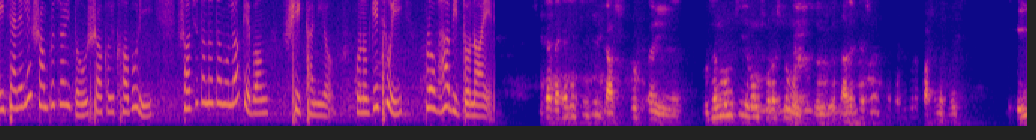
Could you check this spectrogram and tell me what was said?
এই চ্যানেলে সম্প্রচারিত সকল খবরই সচেতনতামূলক এবং শিক্ষণীয়। কোনো কিছুই প্রভাবিত নয়। সেটা দেখা যাচ্ছে যে রাষ্ট্র এই প্রধানমন্ত্রী এবং স্বরাষ্ট্রমন্ত্রী কেন্দ্রীয় তাদের কাছে একটা কপি করে পাঠানো হয়েছে। এই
